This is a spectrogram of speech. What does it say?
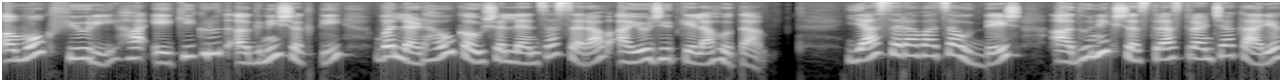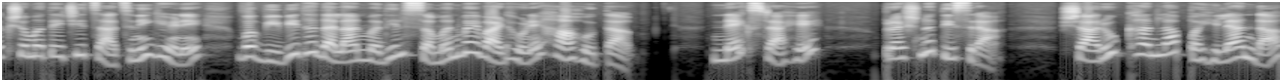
अमोघ फ्युरी हा एकीकृत अग्निशक्ती व लढाऊ कौशल्यांचा सराव आयोजित केला होता. या सरावाचा उद्देश आधुनिक शस्त्रास्त्रांच्या कार्यक्षमतेची चाचणी घेणे व विविध दलांमधील समन्वय वाढवणे हा होता. नेक्स्ट आहे प्रश्न तिसरा. शाहरुख खानला पहिल्यांदा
